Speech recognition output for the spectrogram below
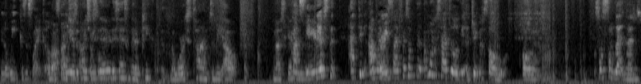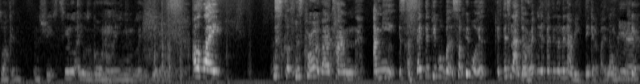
in the week because it's like, oh, But it's the aren't only you, other aren't you place going. They saying it's gonna be the peak, the worst time to be out. You're not scared? Am I to- scared? Yes, the, I think I'm pray. outside for something. I went outside to go get a drink. I saw um, so some black guy just walking in the streets. He looked like he was going nowhere. He didn't like he was doing it. I was like, this this coronavirus time. I mean, it's affected people, but some people, it, if it's not directly affecting them, they're not really thinking about it. They don't really Yeah. care.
